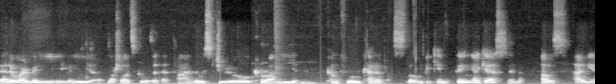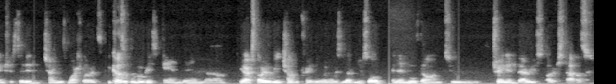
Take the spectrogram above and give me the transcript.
yeah, there weren't many many uh, martial arts schools at that time. There was judo, karate, and then kung fu kind of slowly became a thing, I guess. And I was highly interested in Chinese martial arts because of the movies. And then um, yeah, I started Wing Chun training when I was 11 years old, and then moved on to train in various other styles.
